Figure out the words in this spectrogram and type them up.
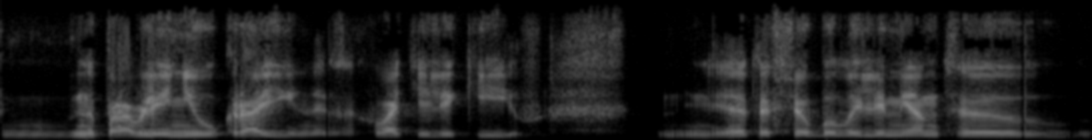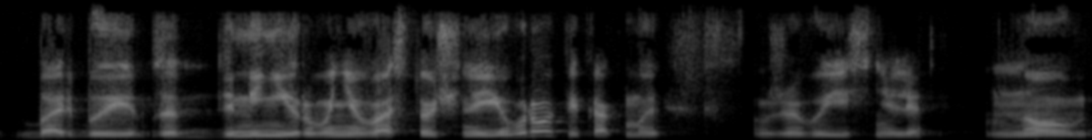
в направлении Украины, захватили Киев. Это все был элемент э, борьбы за доминирование в Восточной Европе, как мы уже выяснили. Но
